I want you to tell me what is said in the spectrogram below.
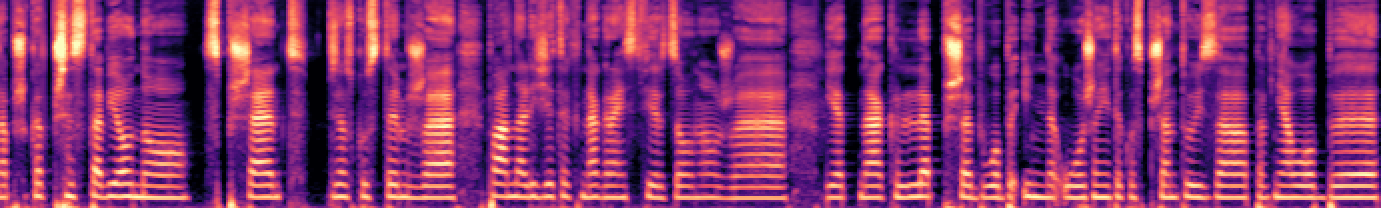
na przykład przestawiono sprzęt w związku z tym, że po analizie tych nagrań stwierdzono, że jednak lepsze byłoby inne ułożenie tego sprzętu i zapewniałoby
